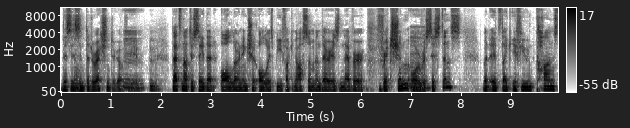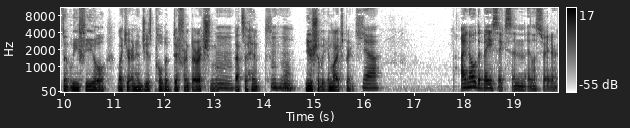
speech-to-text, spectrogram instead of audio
this isn't the direction to go for you. That's not to say that all learning should always be fucking awesome and there is never friction or resistance but it's like if you constantly feel like your energy is pulled a different direction mm. that's a hint mm-hmm. hmm. usually in my experience. Yeah. I know the basics in Illustrator.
